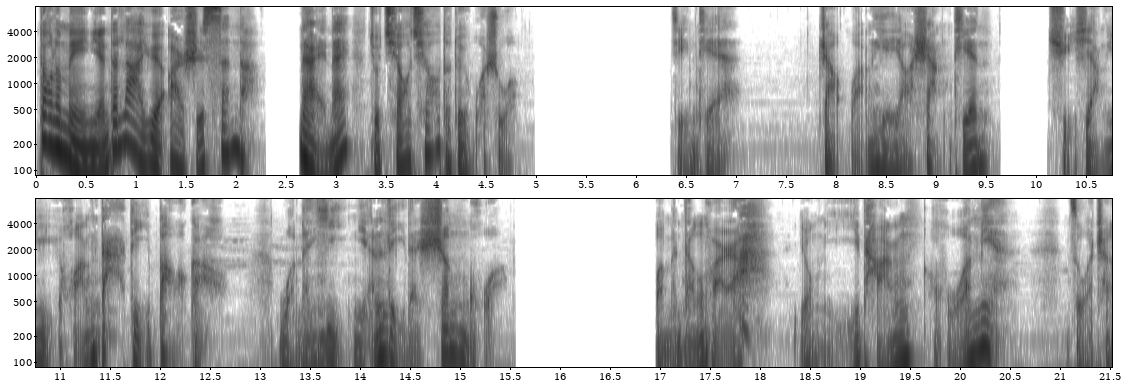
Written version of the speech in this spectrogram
到了每年的腊月二十三呐，奶奶就悄悄的对我说：“今天，赵王爷要上天，去向玉皇大帝报告。”我们一年里的生活，我们等会儿啊，用饴糖和面做成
